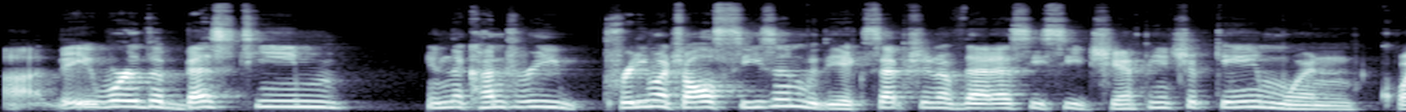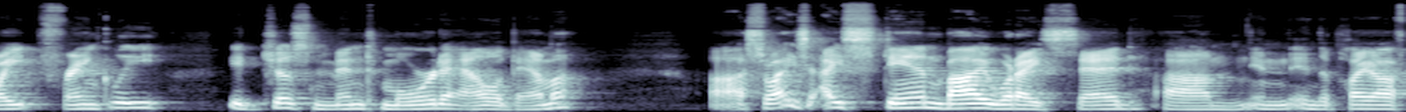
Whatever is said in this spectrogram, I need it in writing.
Uh, they were the best team in the country pretty much all season, with the exception of that SEC championship game when, quite frankly, it just meant more to Alabama. Uh, so I, I, stand by what I said um, in, in the playoff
